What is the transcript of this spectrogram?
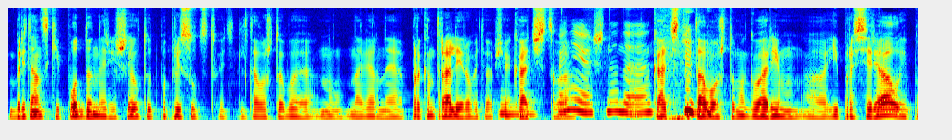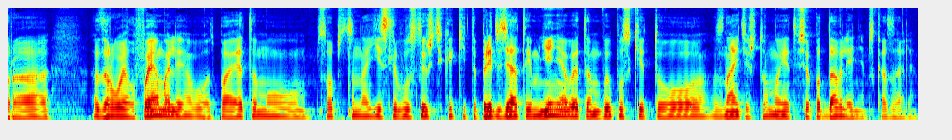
британский подданный решил тут поприсутствовать для того, чтобы, ну, наверное, проконтролировать вообще качество. Конечно, да. Качество того, что мы говорим э, и про сериал, и про The Royal Family, вот, поэтому, собственно, если вы услышите какие-то предвзятые мнения в этом выпуске, то знайте, что мы это все под давлением сказали.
